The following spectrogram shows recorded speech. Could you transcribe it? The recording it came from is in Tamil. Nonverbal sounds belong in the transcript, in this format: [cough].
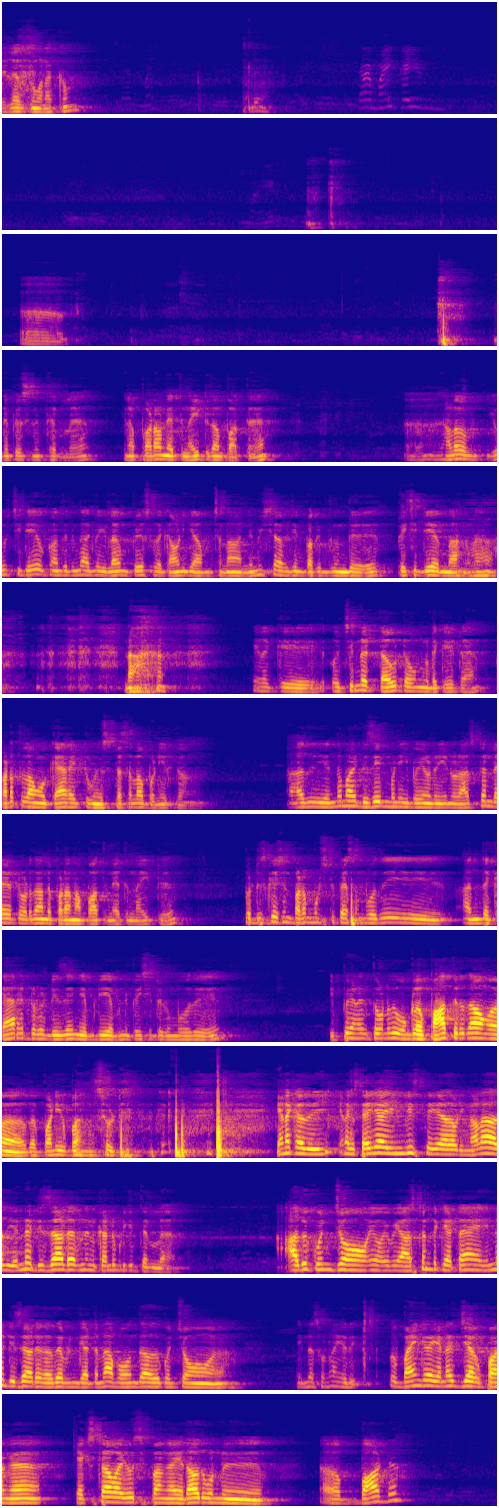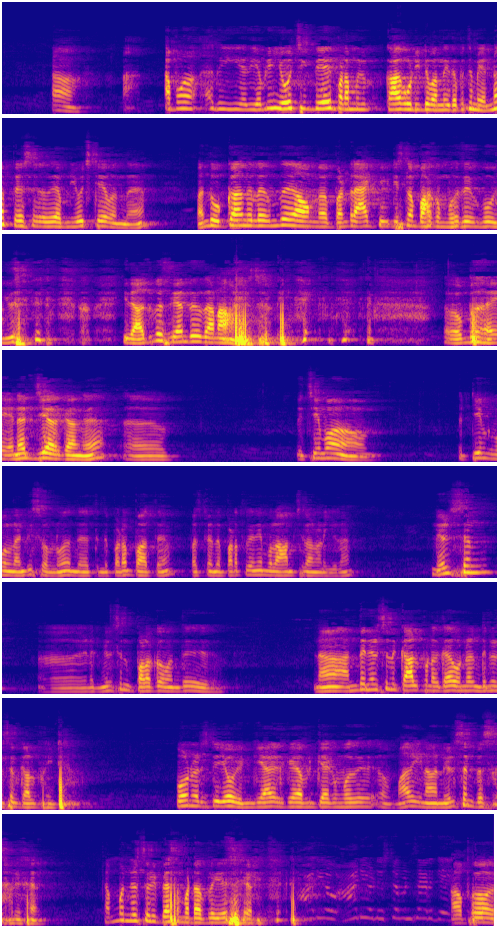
எல்லாருக்கும் வணக்கம். என்ன பேசுன்னு தெரில ஏன்னா படம் நேற்று நைட்டு தான் பார்த்தேன். அதனால் அதனால யோசிச்சுட்டே உட்காந்துருந்தா அதில் எல்லாரும் பேசுறதை கவனிக்க ஆரம்பிச்சேன்னா நிமிஷா விஜயன் பக்கத்துலேருந்து பேசிகிட்டே இருந்தாங்கன்னா நான் எனக்கு ஒரு சின்ன டவுட் அவங்ககிட்ட கேட்டேன். படத்தில் அவங்க கேரக்டர் கொஞ்சம் ஸ்பெஷலாக பண்ணியிருக்காங்க. அது எந்த மாதிரி டிசைன் பண்ணி இப்போ என்னோட என்னோட அசிஸ்டன்ட் டைரக்டரோட தான் அந்த படம் நான் பார்த்தேன் நேற்று நைட்டு இப்போ டிஸ்கஷன் படம் முடிச்சுட்டு பேசும்போது அந்த கேரக்டரோட டிசைன் எப்படி அப்படின்னு பேசிகிட்டு இருக்கும்போது இப்போ எனக்கு தோணுது உங்களை பார்த்துட்டு தான் அவங்க அதை பண்ணியிருப்பாங்கன்னு சொல்லிட்டு. எனக்கு அது எனக்கு சரியாக இங்கிலீஷ் தெரியாது அப்படின்னால அது என்ன டிசார்டர்னு எனக்கு கண்டுபிடிக்க தெரில அது கொஞ்சம் அசிஸ்டன்ட் கேட்டேன் என்ன டிசார்டர் அது அப்படின்னு கேட்டேன்னா அப்போ வந்து அது கொஞ்சம் என்ன சொன்னால் எது பயங்கர எனர்ஜியாக இருப்பாங்க எக்ஸ்ட்ராவாக யோசிப்பாங்க ஏதாவது ஒன்று பார்டர் ஆ அப்போ அது அது எப்படியும் யோசிச்சுக்கிட்டே படம் காக ஓட்டிகிட்டு வந்தேன். இதை பற்றி நம்ம என்ன பேசுறது அப்படின்னு யோசிச்சிட்டே வந்தேன். வந்து உட்காந்துலேருந்து அவங்க பண்ணுற ஆக்டிவிட்டீஸ்லாம் பார்க்கும்போது ஓ இது இது அதுவும் சேர்ந்தது தானா அப்படின்னு சொல்லி. ரொம்ப எனர்ஜியாக இருக்காங்க. நிச்சயமாக இந்த டீமுக்கு முதல்ல நன்றி சொல்லணும். அந்த இந்த படம் பார்த்தேன். ஃபஸ்ட்டு அந்த படத்துலேருந்தே முதல்ல ஆரம்பிச்சலாம்னு நினைக்கிறேன். நெல்சன் எனக்கு நெல்சன் பழக்கம் வந்து நான் அந்த நெல்சனுக்கு கால் பண்ணதுக்காக ஒரு நாள் இந்த நெல்சனுக்கு கால் பண்ணிட்டேன். ஃபோன் அடிச்சுட்டு யோ எங்கேயா இருக்கே? அப்படின்னு கேட்கும்போது மாதிரி நான் நெல்சன் பேசுகிறேன் நம்ம நெல்சன் பேச மாட்டாப்ல அப்புறம்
